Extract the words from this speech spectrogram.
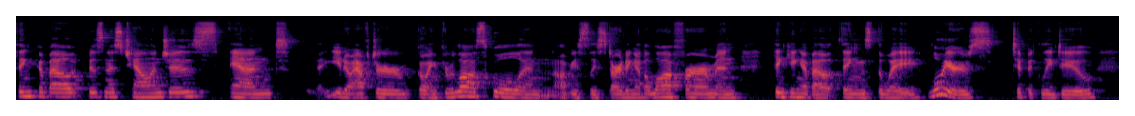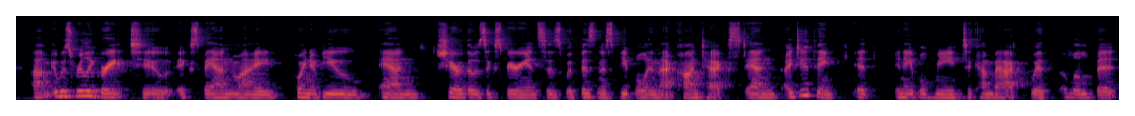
think about business challenges and you know, after going through law school and obviously starting at a law firm and thinking about things the way lawyers typically do, um, it was really great to expand my point of view and share those experiences with business people in that context. And I do think it enabled me to come back with a little bit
